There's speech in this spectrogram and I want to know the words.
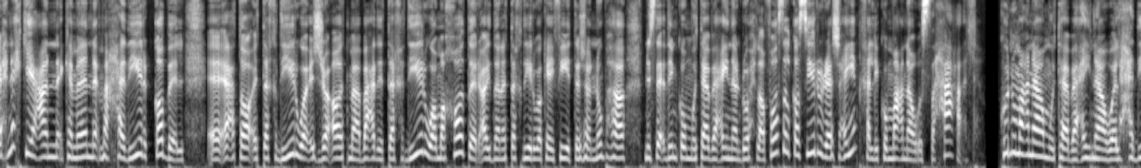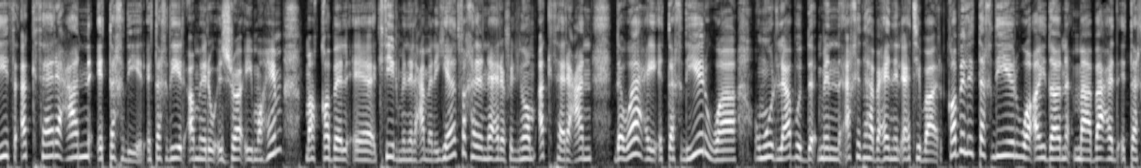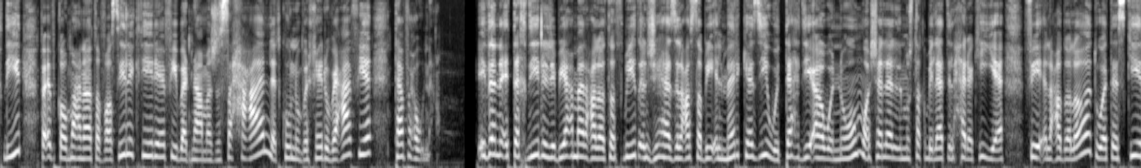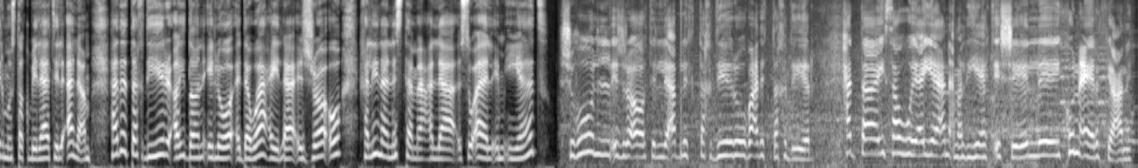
رح نحكي عن كمان محاذير قبل آه، إعطاء التخدير وإجراءات ما بعد التخدير ومخاطر أيضا التخدير وكيفية تجنبها نستأذنكم متابعينا نروح لفاصل قصير وراجعين خليكم معنا والصحة عال كونوا معنا متابعينا والحديث أكثر عن التخدير. التخدير أمر وإجرائي مهم ما قبل آه، كثير من العمليات فخلينا نعرف اليوم أكثر عن دواعي التخدير وأمور لابد من أخذها بعين الاعتبار. قبل التخدير وأيضا ما بعد التخدير فابقوا معنا تفاصيل كثيرة في برنامج الصحة عال. لتكونوا بخير وبعافية تابعونا. إذا التخدير اللي بيعمل على تثبيط الجهاز العصبي المركزي والتهدئة والنوم وشلل المستقبلات الحركية في العضلات وتسكير مستقبلات الألم. هذا التخدير أيضا له دواعي لإجراءه خلينا نستمع لسؤال أم إياد. شو هو الإجراءات اللي قبل التخدير وبعد التخدير؟ حتى يسوي أي يعني عمليات إشي اللي يكون عارف يعني.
